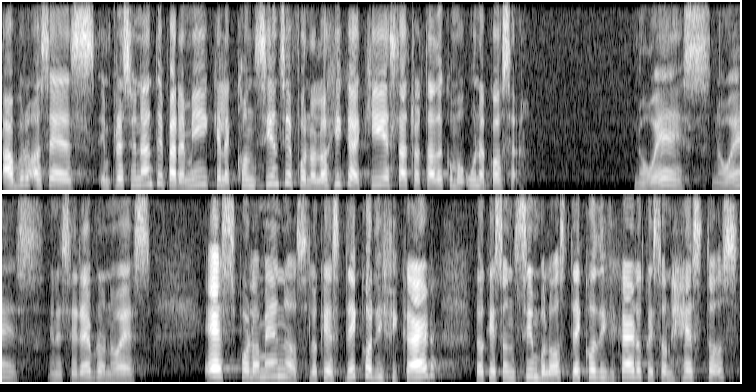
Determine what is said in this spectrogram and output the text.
o sea, es impresionante para mí que la conciencia fonológica aquí está tratada como una cosa. No es, no es, en el cerebro no es. Es por lo menos lo que es decodificar lo que son símbolos, decodificar lo que son gestos,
